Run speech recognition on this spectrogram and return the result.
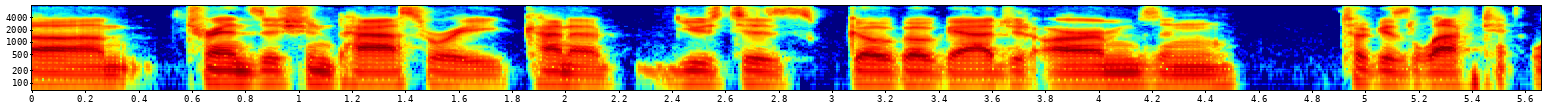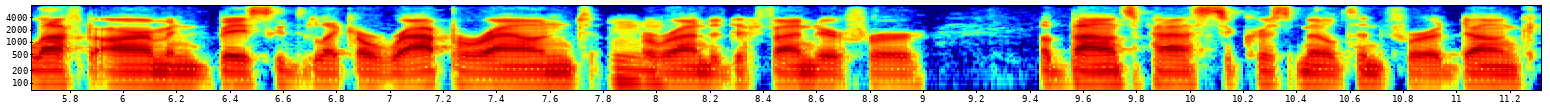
um, transition pass where he kind of used his go go gadget arms and took his left left arm and basically did like a wrap around mm. around a defender for a bounce pass to Khris Middleton for a dunk.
